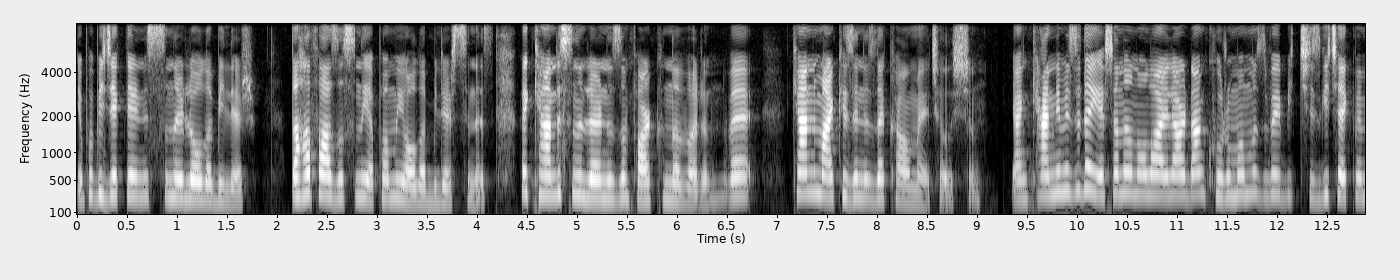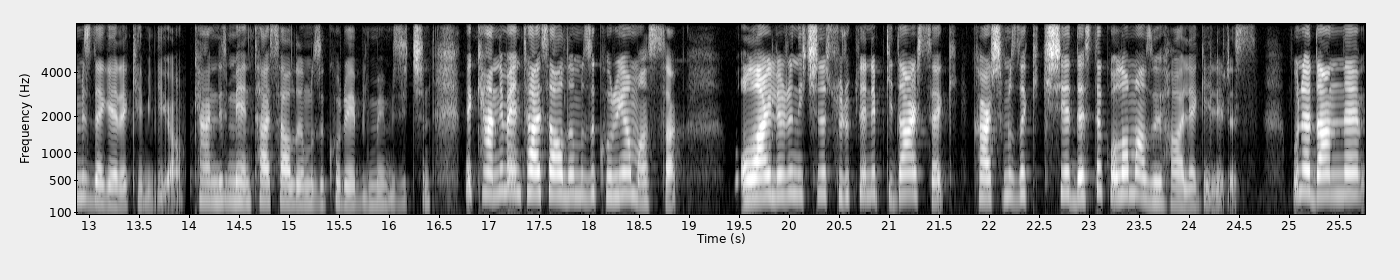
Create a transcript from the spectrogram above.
Yapabilecekleriniz sınırlı olabilir. Daha fazlasını yapamıyor olabilirsiniz ve kendi sınırlarınızın farkına varın ve kendi merkezinizde kalmaya çalışın. Yani kendimizi de yaşanan olaylardan korumamız ve bir çizgi çekmemiz de gerekebiliyor. Kendi mental sağlığımızı koruyabilmemiz için. Ve kendi mental sağlığımızı koruyamazsak, olayların içine sürüklenip gidersek karşımızdaki kişiye destek olamaz bir hale geliriz. Bu nedenle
